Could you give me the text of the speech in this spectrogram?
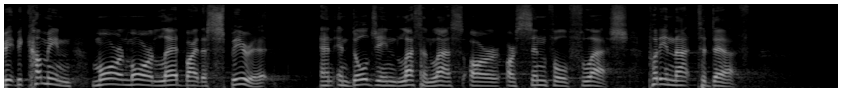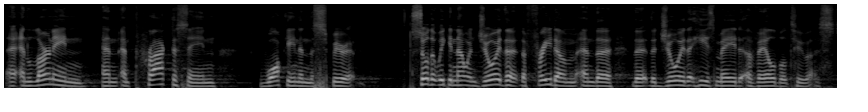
be, becoming more and more led by the Spirit and indulging less and less our, our sinful flesh putting that to death and learning and, and practicing walking in the Spirit so that we can now enjoy the, the freedom and the, the, the joy that He's made available to us.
